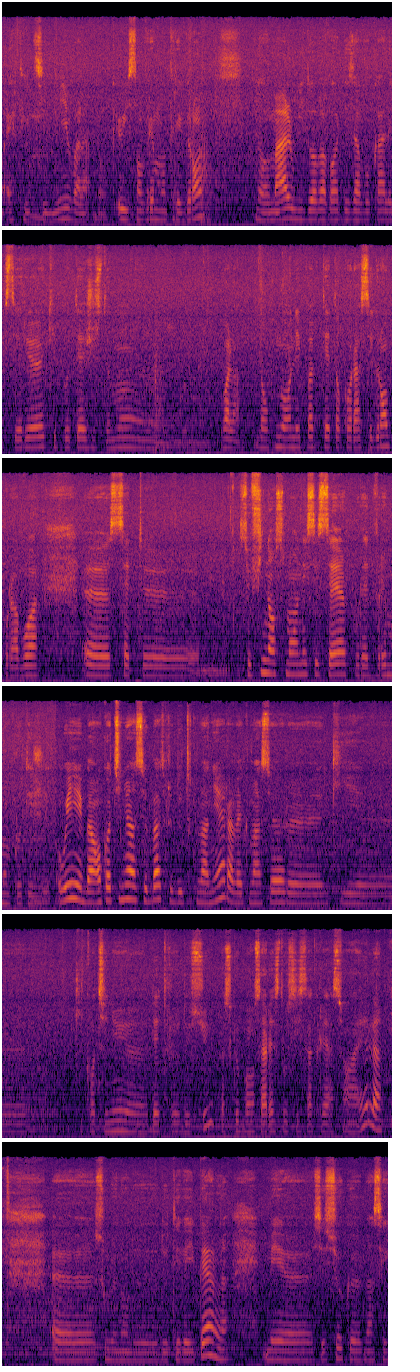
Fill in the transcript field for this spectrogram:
RTTI, voilà. Donc eux, ils sont vraiment très grands, normal, où ils doivent avoir des avocats à l'extérieur qui protègent justement, euh, voilà. Donc nous, on n'est pas peut-être encore assez grands pour avoir euh, cette, euh, ce financement nécessaire pour être vraiment protégés. Oui, ben, on continue à se battre de toute manière avec ma soeur qui qui continue d'être dessus, parce que bon, ça reste aussi sa création à elle. Euh, sous le nom de, de TV Perle. Mais euh, c'est sûr que ben, c'est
